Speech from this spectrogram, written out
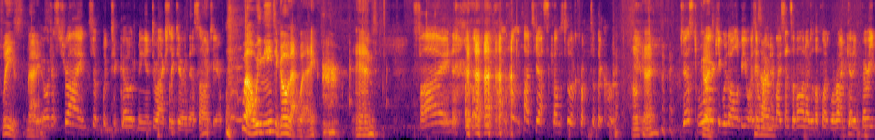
Please, You're just trying to, to goad me into actually doing this, aren't you? Well, we need to go that way, and Fine. Mattias comes to the front of the group. okay. Just Good. working with all of you has His eroded armor. my sense of honor to the point where I'm getting very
